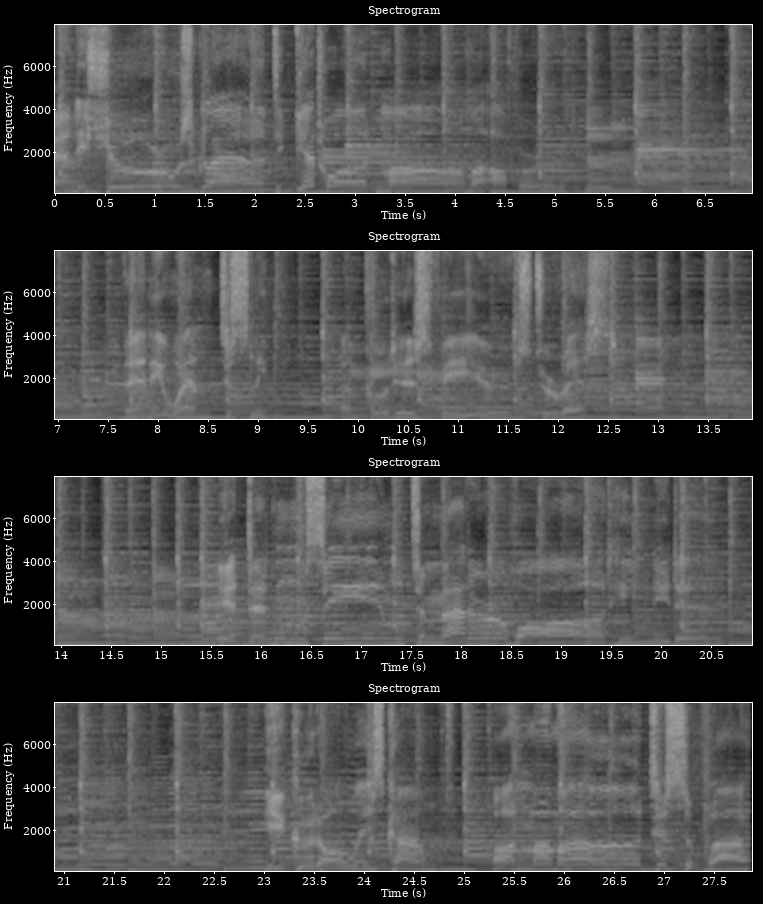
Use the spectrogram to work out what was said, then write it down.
And he sure was glad to get what Mama offered. Then he went to sleep and put his fears to rest. It didn't seem to matter what He could always count on Mama to supply.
